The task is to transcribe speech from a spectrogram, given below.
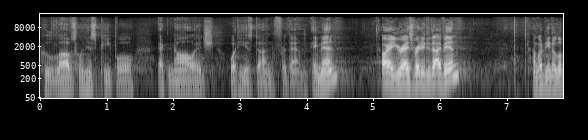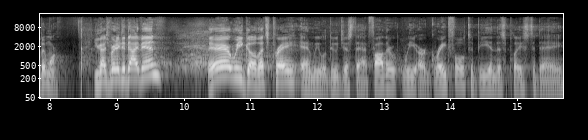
who loves when his people acknowledge what he has done for them. Amen? All right, you guys ready to dive in? I'm going to need a little bit more. You guys ready to dive in? There we go. Let's pray, and we will do just that. Father, we are grateful to be in this place today,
